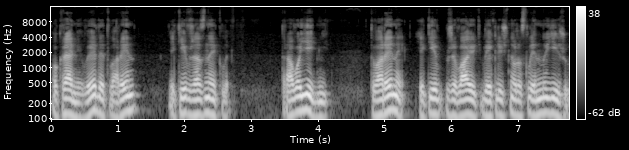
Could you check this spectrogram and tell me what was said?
окремі види тварин, які вже зникли. Травоїдні тварини, які вживають виключно рослинну їжу.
